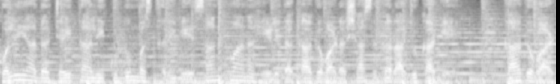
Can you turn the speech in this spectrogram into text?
ಕೊಲೆಯಾದ ಚೈತಾಲಿ ಕುಟುಂಬಸ್ಥರಿಗೆ ಸಾಂತ್ವನ ಹೇಳಿದ ಕಾಗವಾಡ ಶಾಸಕ ರಾಜು ಕಾಗೆ. ಕಾಗವಾಡ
